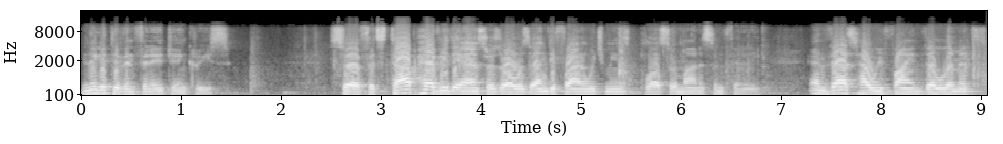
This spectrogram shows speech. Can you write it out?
Negative infinity to increase. So if it's top heavy, the answer is always undefined, which means plus or minus infinity. And that's how we find the limits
